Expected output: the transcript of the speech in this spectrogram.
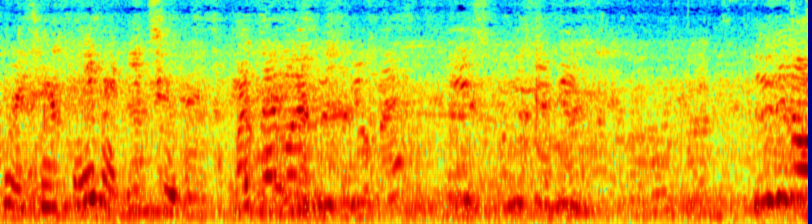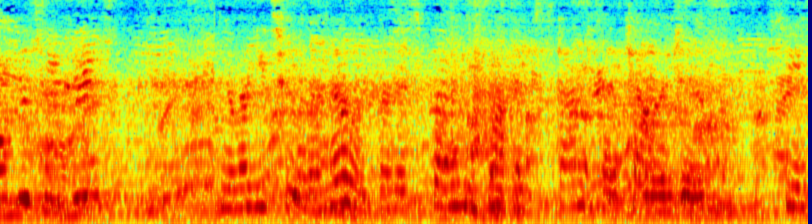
Who is your favorite YouTuber? My favorite YouTuber is Mr. Beast. Do you know Mr. Beast? You're YouTuber known for his philanthropic stem cell challenges. He's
